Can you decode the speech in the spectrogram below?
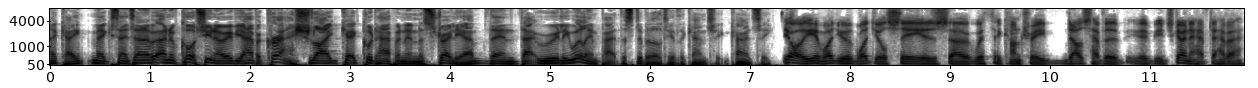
Okay, makes sense. And, and of course, you know, if you have a crash like it could happen in Australia, then that really will impact the stability of the currency. Yeah, well, yeah. What you what you'll see is uh, with the country does have a, it's going to have to have a,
